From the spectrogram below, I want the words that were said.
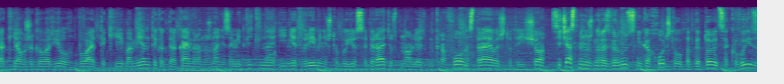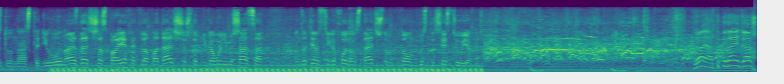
Как я уже говорил, бывают такие моменты, когда камера нужна незамедлительно и нет времени, чтобы ее собирать, устанавливать микрофон, настраивать что-то еще. Сейчас мне нужно развернуть снегоход, чтобы подготовиться к выезду на стадион задача сейчас проехать туда подальше, чтобы никому не мешаться. Он затем снегоходом встать, чтобы потом быстро сесть и уехать. Лёня, а ты куда идешь?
